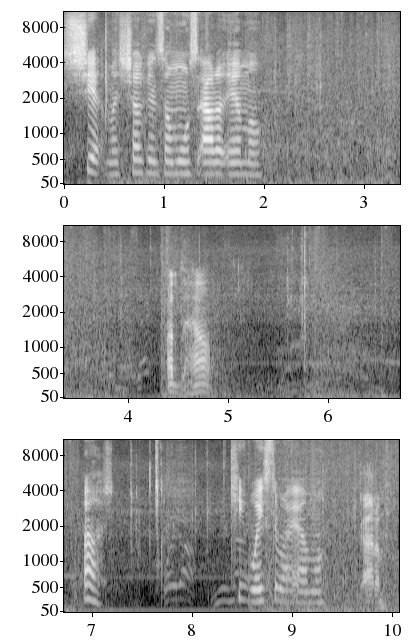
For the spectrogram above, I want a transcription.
Shit, my shotgun's almost out of ammo. What the hell? Oh, keep wasting my ammo. Got him.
